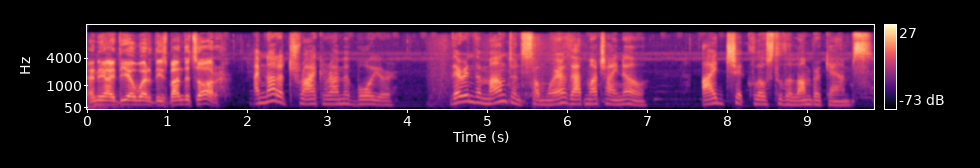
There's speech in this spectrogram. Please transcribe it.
Any idea where these bandits are? I'm not a tracker, I'm a bowyer. They're in the mountains somewhere, that much I know. I'd check close to the lumber camps.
